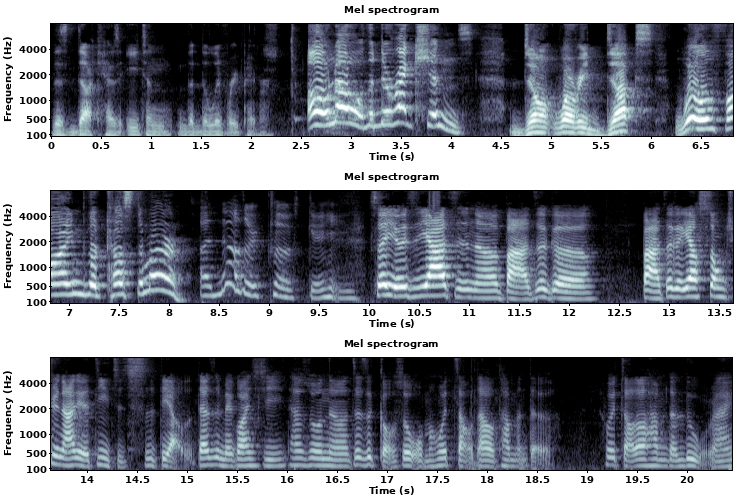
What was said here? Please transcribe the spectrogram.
This duck has eaten the delivery paper. Oh no, the directions! Don't worry, ducks. We'll find the customer. Another close game. 所以有一只鸭子呢，把这个 把这个要送去哪里的地址吃掉了，但是没关系，他说呢，这只狗说我们会找到他们的，会找到他们的路，right？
